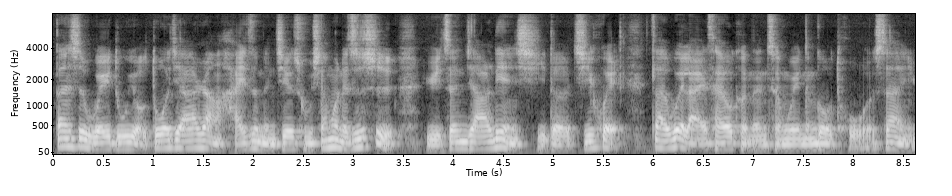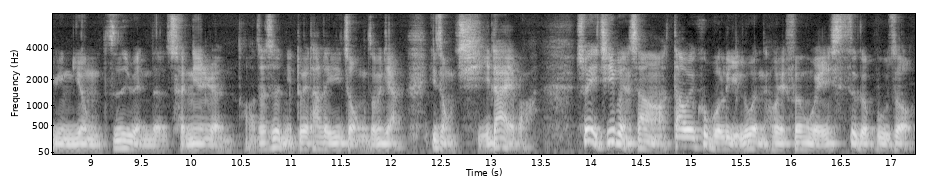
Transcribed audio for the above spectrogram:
但是唯独有多加让孩子们接触相关的知识与增加练习的机会，在未来才有可能成为能够妥善运用资源的成年人。啊，这是你对他的一种怎么讲？一种期待吧。所以基本上啊，大卫库珀理论会分为四个步骤。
